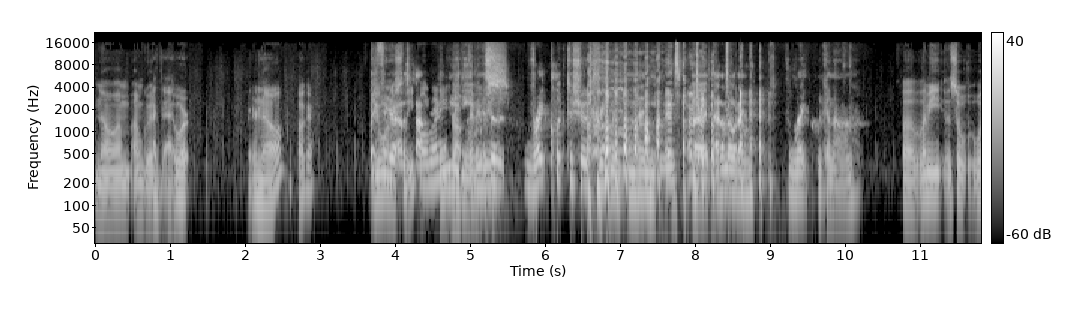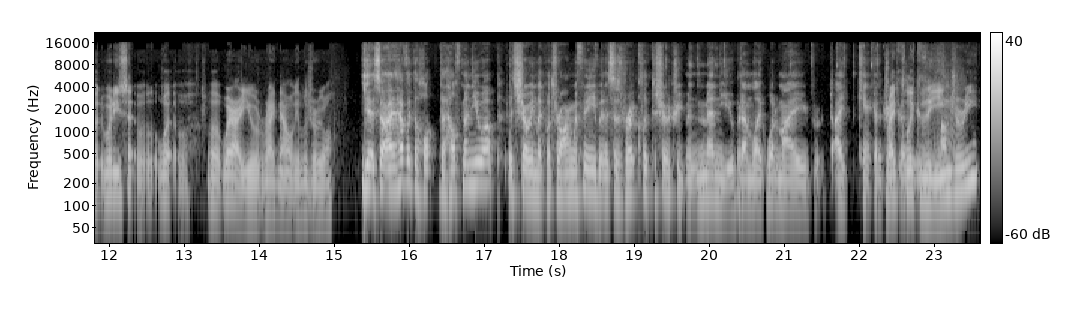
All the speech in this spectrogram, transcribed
No, I'm I'm I, good. I- we're no. Okay. Do you want to sleep already? bleeding. Probably. It says right click to show treatment menu, It's under but I don't know what I'm right clicking on. Uh, let me. So what what do you say? What uh, where are you right now, Illusory Wall? Yeah, so I have like the hel- the health menu up. It's showing like what's wrong with me, but it says right click to show treatment menu. But I'm like, what am I? I can't get a Right click the injury.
